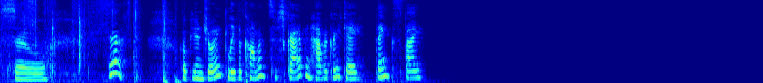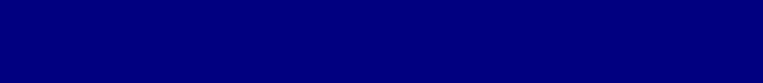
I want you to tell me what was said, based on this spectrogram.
So yeah, hope you enjoyed. Leave a comment, subscribe, and have a great day. Thanks. Bye.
